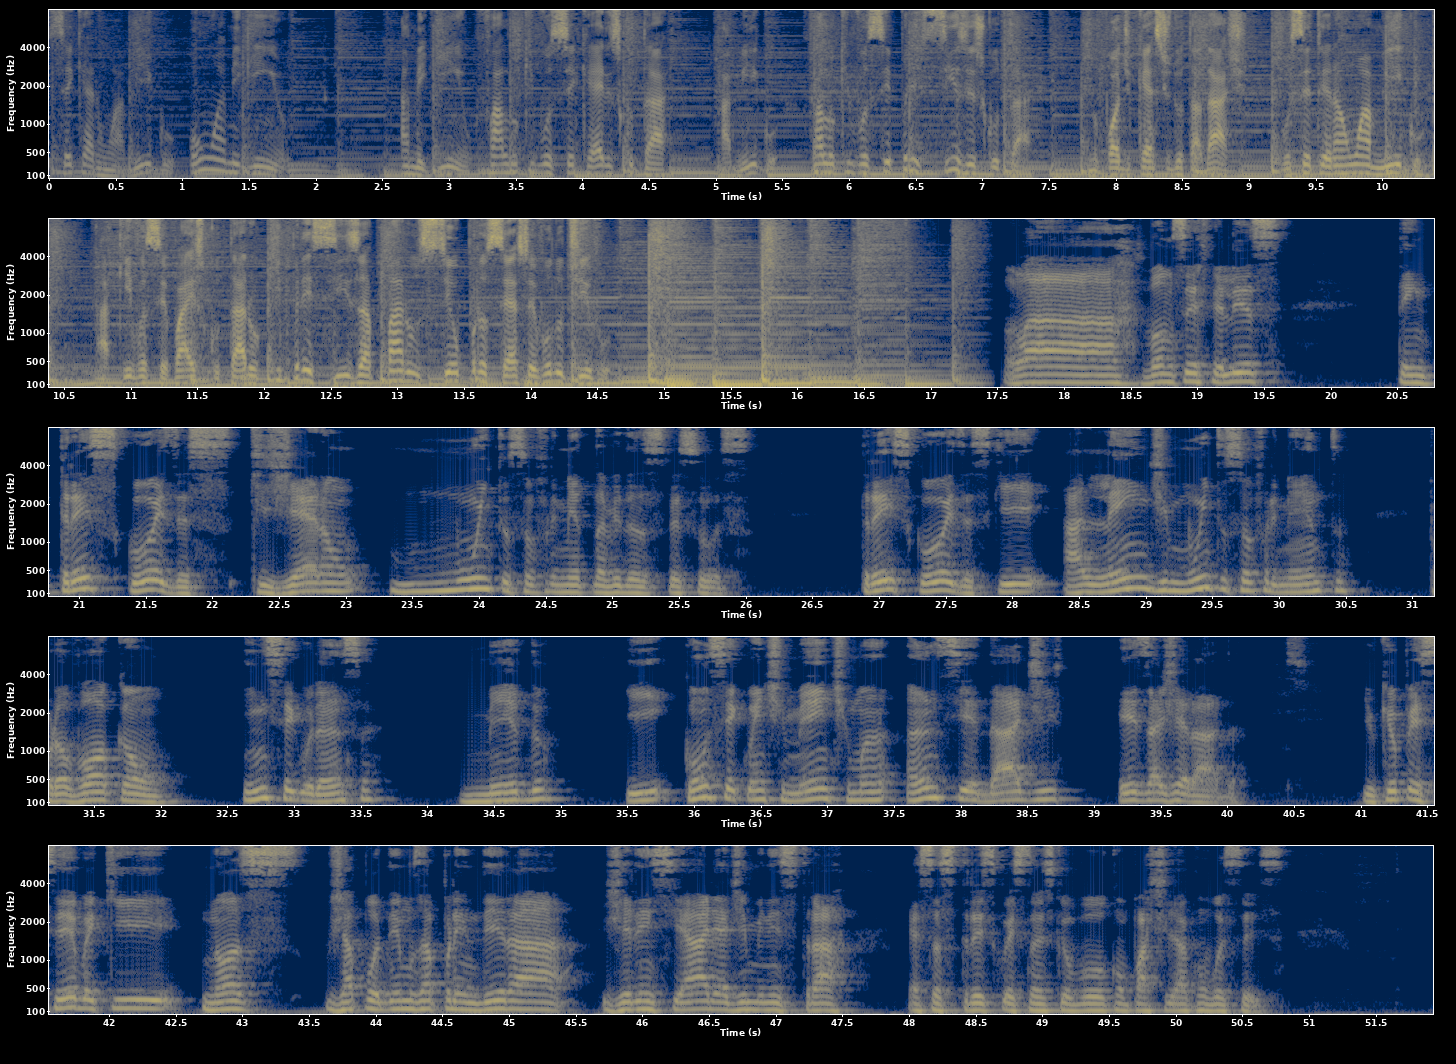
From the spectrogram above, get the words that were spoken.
Você quer um amigo ou um amiguinho? Amiguinho, fala o que você quer escutar. Amigo, fala o que você precisa escutar. No podcast do Tadashi, você terá um amigo. Aqui você vai escutar o que precisa para o seu processo evolutivo. Olá, vamos ser felizes? Tem três coisas que geram muito sofrimento na vida das pessoas três coisas que, além de muito sofrimento, provocam insegurança, medo e, consequentemente, uma ansiedade exagerada. E o que eu percebo é que nós já podemos aprender a gerenciar e administrar essas três questões que eu vou compartilhar com vocês.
